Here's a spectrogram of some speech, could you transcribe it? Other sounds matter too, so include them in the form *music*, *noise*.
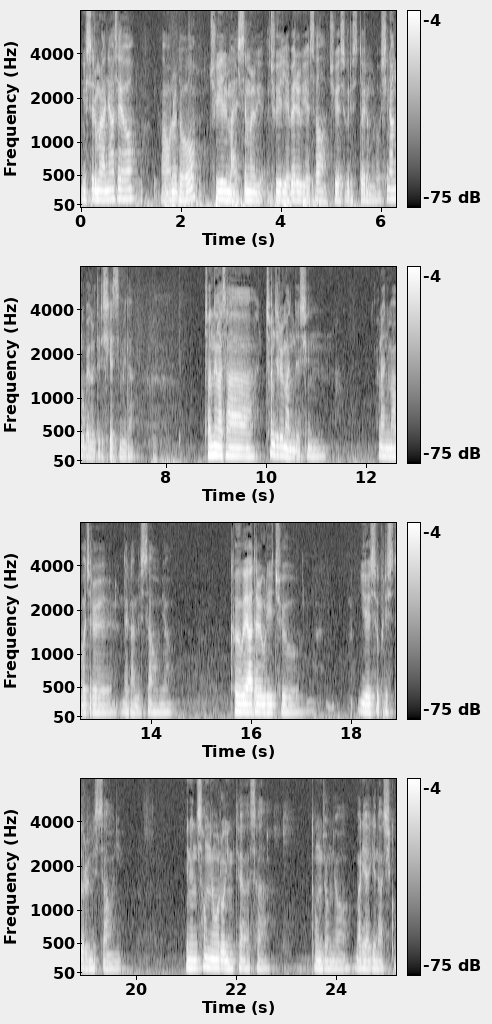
이름으로 안녕하세요. 아, 오늘도 주일 말씀을 위- 주일 예배를 위해서 주 예수 그리스도 이름으로 신앙 고백을 드리시겠습니다. 전능하사 천지를 만드신 하나님 아버지를 내가 믿사오며 그 외아들 우리 주 예수 그리스도를 믿사오니 이는 성령으로 잉태하사 동정녀 마리아에게 나시고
